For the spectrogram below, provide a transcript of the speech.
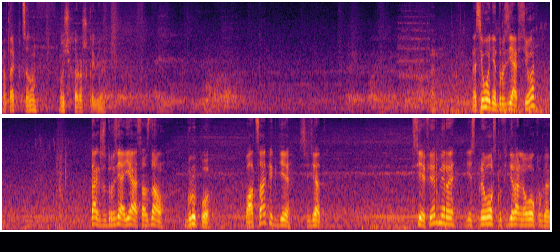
А так в целом очень хорошая кабина. На сегодня, друзья, все. Также, друзья, я создал группу в WhatsApp, где сидят все фермеры из Приволжского федерального округа.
